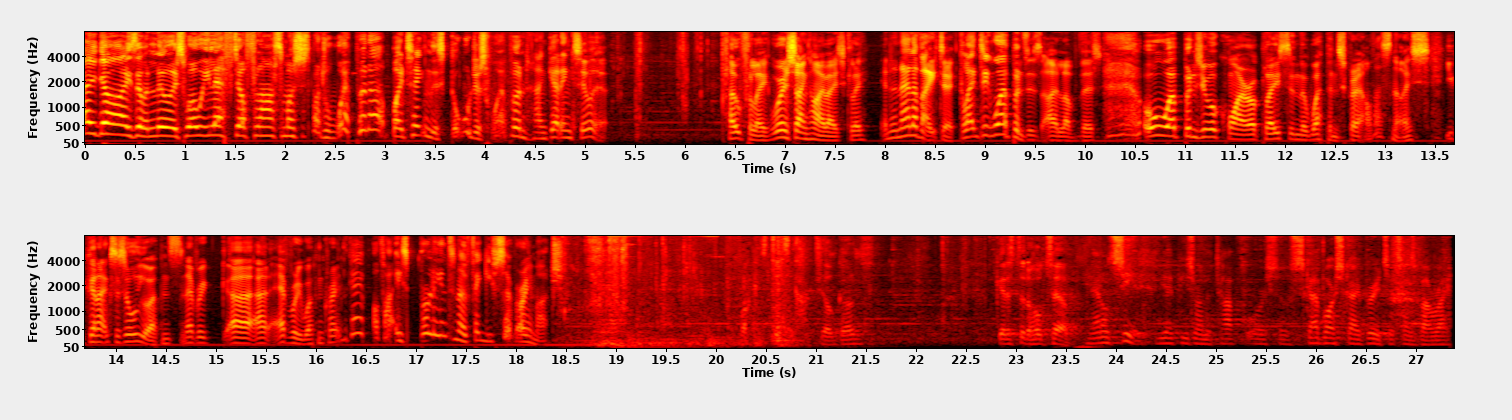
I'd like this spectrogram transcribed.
Hey guys, I'm Lewis. Where we left off last time. I was just about to weapon up by taking this gorgeous weapon and getting to it. Hopefully. We're in Shanghai, basically. In an elevator, collecting weapons. It's, I love this. All weapons you acquire are placed in the weapons crate. Oh, that's nice. You can access all your weapons in every uh, every weapon crate in the game. Oh, that is brilliant to know. Thank you so very much. fuck is this? Cocktail guns? Get us to the hotel. Yeah, I don't see it. VIPs are on the top floor, so Sky Bar, Sky Bridge, that sounds about right.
